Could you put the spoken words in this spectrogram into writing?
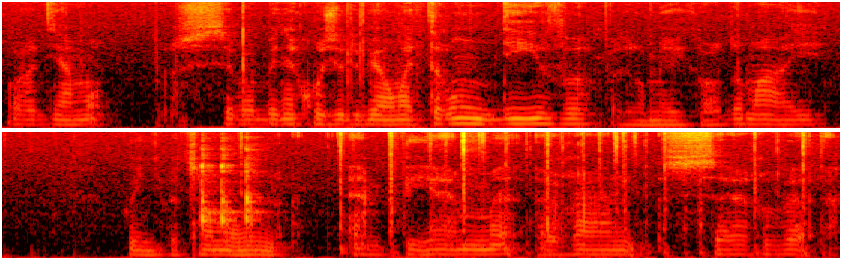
Ora vediamo se va bene così. Dobbiamo mettere un div perché non mi ricordo mai. Quindi facciamo un npm run server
